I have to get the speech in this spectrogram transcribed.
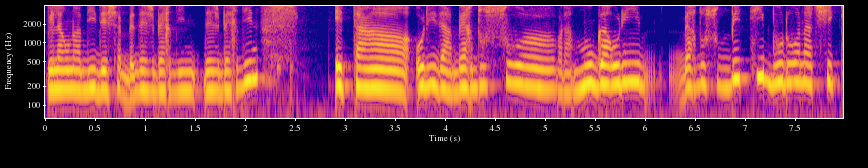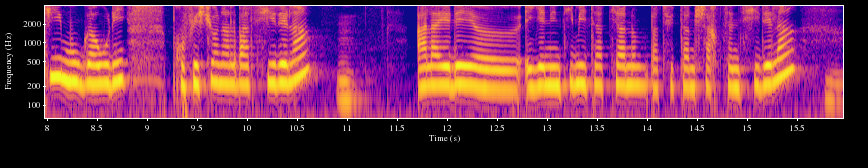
belaunadi desberdin, desberdin. Eta hori da, berduzu, uh, voilà, muga hori, berduzu beti buruan atxiki, muga hori profesional bat zirela, mm. Hala ere, uh, eien intimitatean batzuetan sartzen zirela, mm.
